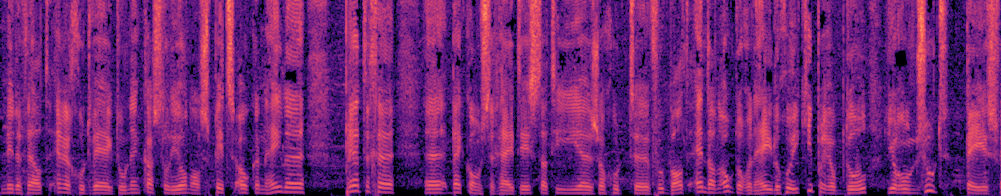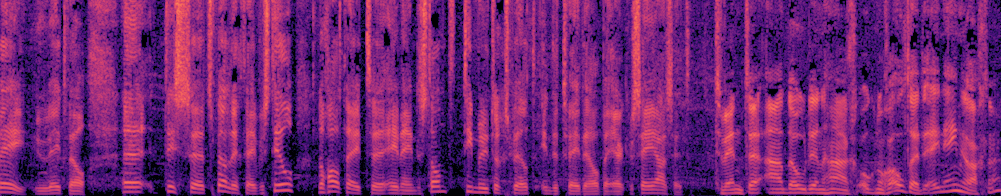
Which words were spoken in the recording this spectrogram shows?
middenveld erg goed werk doen. En Castellion als spits ook een hele prettige eh, bijkomstigheid is dat hij eh, zo goed voetbalt. En dan ook nog een hele goede keeper op doel. Jeroen Zoet, PSV, u weet wel. Het, is, het spel ligt even stil. Nog altijd eh, 1-1 de stand. 10 minuten gespeeld in de tweede helft bij RKC AZ. Twente, ADO, Den Haag. Ook nog altijd 1-1 erachter.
